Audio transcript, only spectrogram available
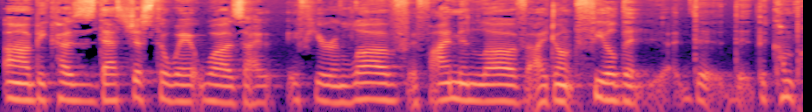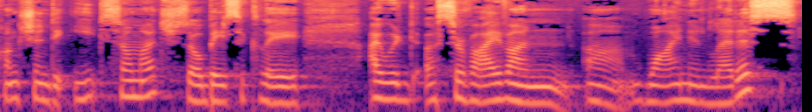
Uh, because that's just the way it was. I, if you're in love, if I'm in love, I don't feel the, the, the, the compunction to eat so much. So basically, I would uh, survive on um, wine and lettuce,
